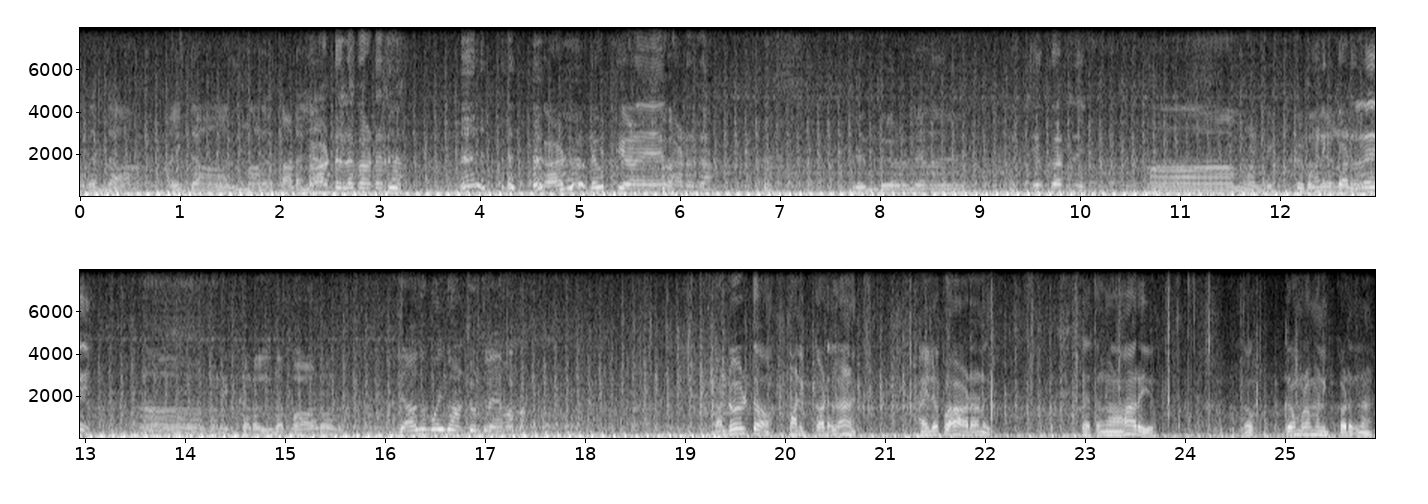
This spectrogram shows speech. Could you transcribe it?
അതല്ല അതിന്റെ അത് നാളെ കടല കാട്ടല്ല കടല കാട്ടല്ല കുട്ടികളെ കടല എന്ത് കടലാണ് അത്? മറ്റേ കാട്ടൽ ആ മണിക്കടലാണ്. മണിക്കടലേ. ആ മണിക്കടലിന്റെ പാടമാണ് ഇതൊന്ന് പോയി കാണിച്ചു കൊടുത്തില്ല ഞാൻ വന്ന. കണ്ടു കേട്ടോ മണിക്കടലാണ്. അതിന്റെ പാടാണ്. എത്രങ്ങാ അറിയോ? ഒക്കെ നമ്മളെ മണിക്കടലാണ്.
